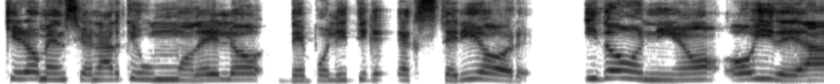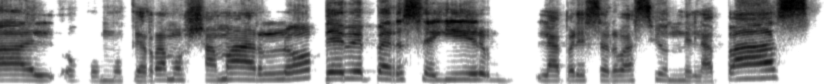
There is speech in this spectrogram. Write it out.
quiero mencionar que un modelo de política exterior idóneo o ideal, o como querramos llamarlo, debe perseguir la preservación de la paz,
